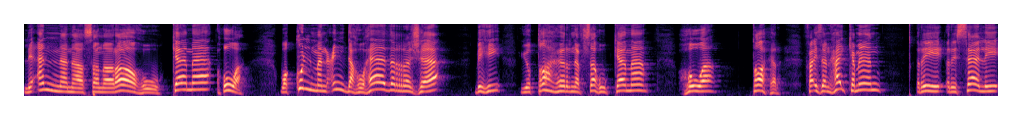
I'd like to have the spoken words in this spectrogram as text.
لأننا سنراه كما هو. وكل من عنده هذا الرجاء به يطهر نفسه كما هو طاهر. فاذا هاي كمان رسالة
